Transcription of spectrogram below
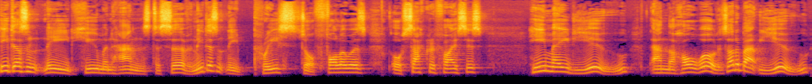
He doesn't need human hands to serve him. He doesn't need priests or followers or sacrifices. He made you and the whole world. It's not about you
